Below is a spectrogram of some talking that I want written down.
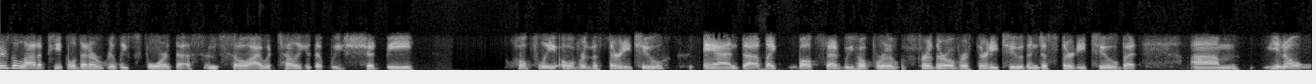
there's a lot of people that are really for this. And so I would tell you that we should be hopefully over the 32. And uh, like Walt said, we hope we're further over 32 than just 32. But, um, you know,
